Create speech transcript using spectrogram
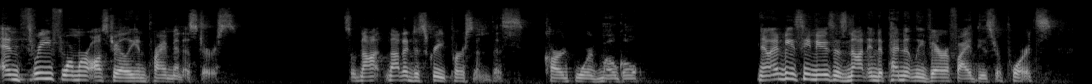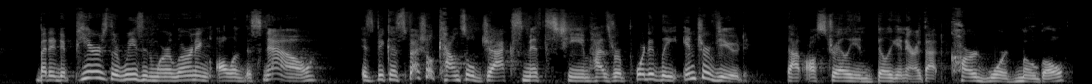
and three former Australian prime ministers. So not, not a discreet person, this cardboard mogul. Now, NBC News has not independently verified these reports, but it appears the reason we're learning all of this now is because special counsel Jack Smith's team has reportedly interviewed that Australian billionaire, that cardboard mogul,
